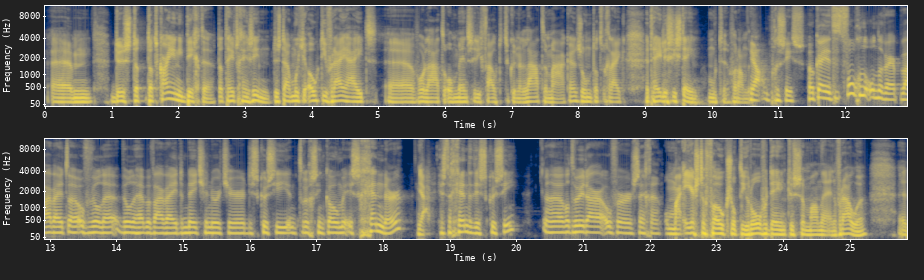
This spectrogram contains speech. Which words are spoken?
Ehm, dus dat, dat kan je niet dichten. Dat heeft geen zin. Dus daar moet je ook die vrijheid eh, voor laten om mensen die fouten te kunnen laten maken. Zonder dat we gelijk het hele systeem moeten veranderen. Ja, precies. Oké, het, het volgende onderwerp waar wij het eh, over wilden, wilden hebben, waar wij de nature-nurture discussie in terug zien komen, is gender. Ja. Is de genderdiscussie. Eh wat wil je daarover zeggen? Om maar eerst te focussen op die rolverdeling tussen mannen en vrouwen. Eh,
